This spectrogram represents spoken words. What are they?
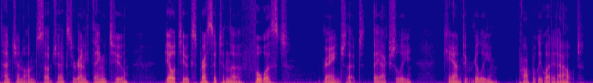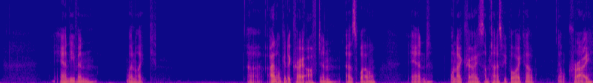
tension on subjects or anything to be able to express it in the fullest range that they actually can to really properly let it out. And even when, like, uh, I don't get to cry often as well. And when I cry, sometimes people are like, oh, don't cry.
